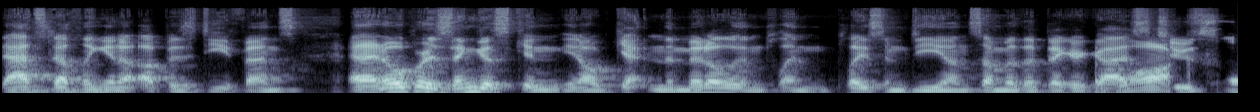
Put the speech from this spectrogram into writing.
That's mm-hmm. definitely going to up his defense. And I know Porzingis can, you know, get in the middle and, and play some D on some of the bigger guys Blocks. too. So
